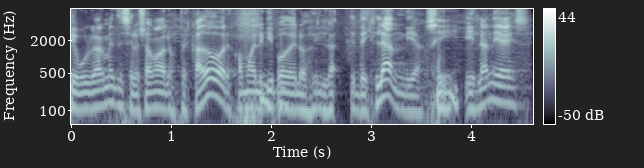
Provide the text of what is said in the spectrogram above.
que vulgarmente se lo llamaba los pescadores, como el equipo de los de Islandia. Sí. Islandia es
